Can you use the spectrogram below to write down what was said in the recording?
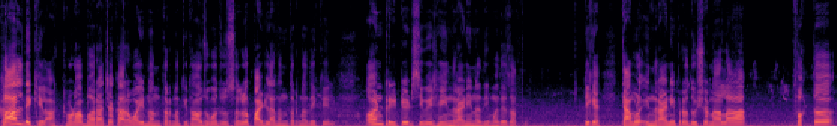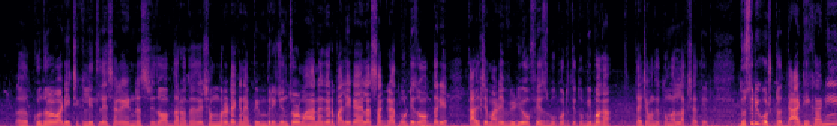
काल देखील आठवडाभराच्या कारवाईनंतरनं तिथं आजूबाजूचं सगळं पाडल्यानंतरनं देखील अनट्रीटेड सिवेज हे इंद्रायणी नदीमध्ये जाते. ठीक आहे? त्यामुळे इंद्रायणी प्रदूषणाला फक्त कुदळवाडी चिखलीतले सगळे इंडस्ट्री जबाबदार होते. ते शंभर टक्के नाही. पिंपरी चिंचवड महानगरपालिका ह्याला सगळ्यात मोठी जबाबदारी आहे. कालचे माडे व्हिडिओ फेसबुकवरती तुम्ही बघा. त्याच्यामध्ये तुम्हाला लक्षात येईल. दुसरी गोष्ट त्या ठिकाणी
